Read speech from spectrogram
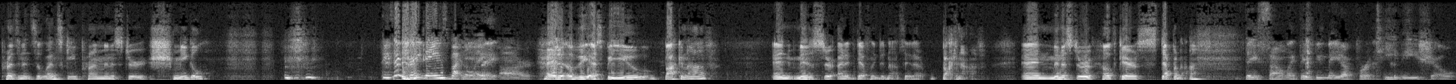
President Zelensky, Prime Minister Schmigel, These are great names, by the way. They are. head of the SBU, Bakanov, and Minister, I definitely did not say that, Bakanov, and Minister of Healthcare, Stepanov. They sound like they'd be made up for a TV show.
